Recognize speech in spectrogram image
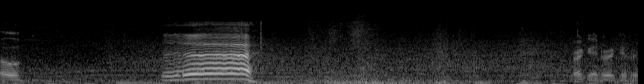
Oh. Ah. We're good, we're good, we're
